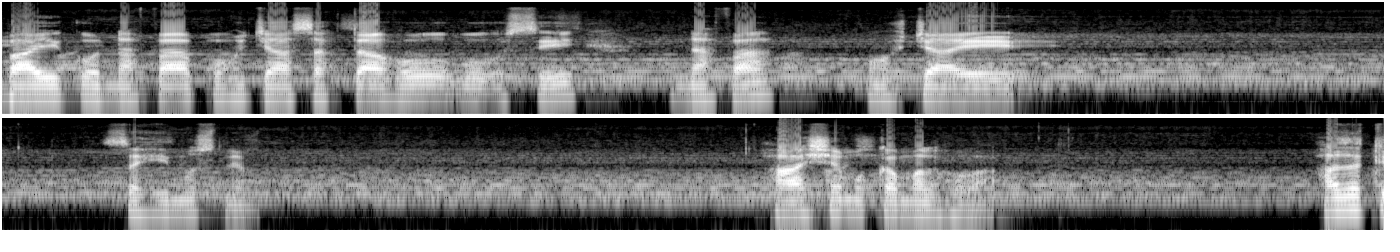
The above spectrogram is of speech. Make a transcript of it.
بھائی کو نفع پہنچا سکتا ہو، وہ اسے نفع پہنچائے۔ صحیح مسلم۔ حاشہ مکمل ہوا۔ حضرت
